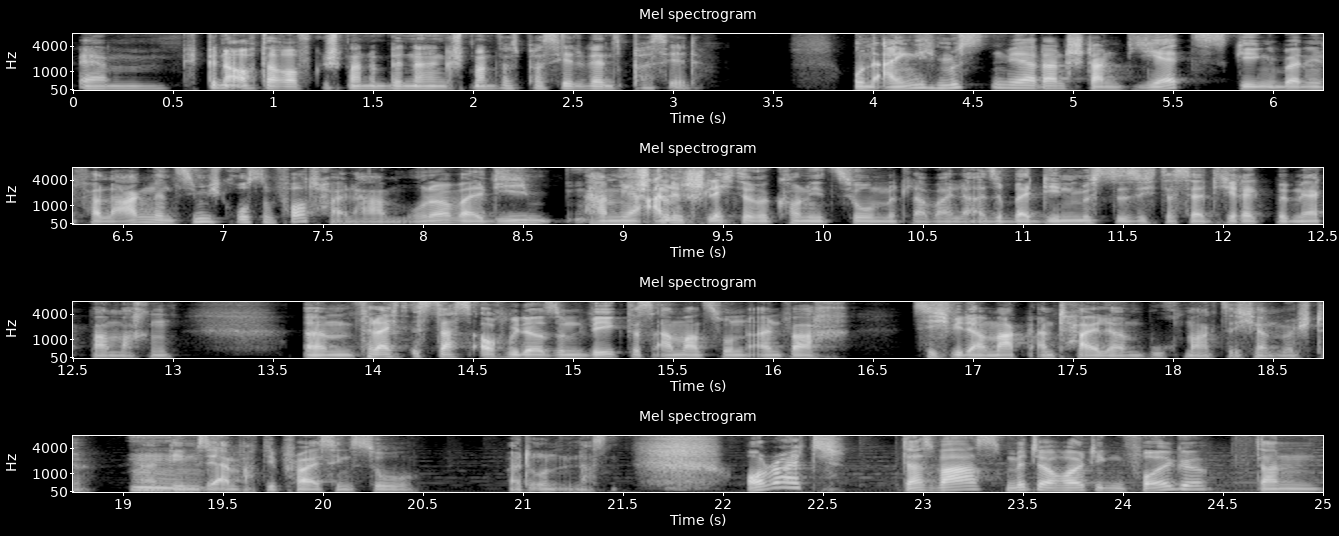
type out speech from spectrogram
ähm, ich bin auch darauf gespannt und bin dann gespannt, was passiert, wenn es passiert. Und eigentlich müssten wir ja dann Stand jetzt gegenüber den Verlagen einen ziemlich großen Vorteil haben, oder? Weil die haben ja Stimmt. alle schlechtere Konditionen mittlerweile. Also bei denen müsste sich das ja direkt bemerkbar machen. Ähm, vielleicht ist das auch wieder so ein Weg, dass Amazon einfach sich wieder Marktanteile im Buchmarkt sichern möchte, hm. indem sie einfach die Pricing so weit unten lassen. Alright, das war's mit der heutigen Folge. Dann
